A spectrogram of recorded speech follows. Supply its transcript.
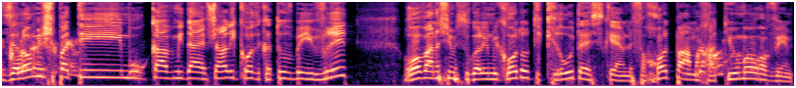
זה לא. משפטי מורכב מדי, אפשר לקרוא, זה כתוב בעברית, רוב האנשים מסוגלים לקרוא אותו, תקראו את ההסכם, לפחות פעם נכון. אחת, תהיו מעורבים.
